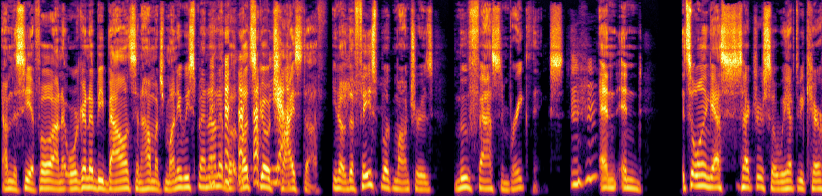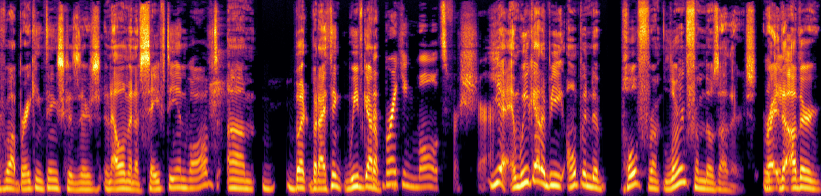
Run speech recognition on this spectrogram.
I'm the CFO on it. We're going to be balancing how much money we spend on it, but let's go yeah. try stuff. You know, the Facebook mantra is move fast and break things. Mm-hmm. And and it's oil and gas sector, so we have to be careful about breaking things because there's an element of safety involved. Um, but but I think we've got to breaking molds for sure. Yeah, and we've got to be open to pull from, learn from those others, right? The other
